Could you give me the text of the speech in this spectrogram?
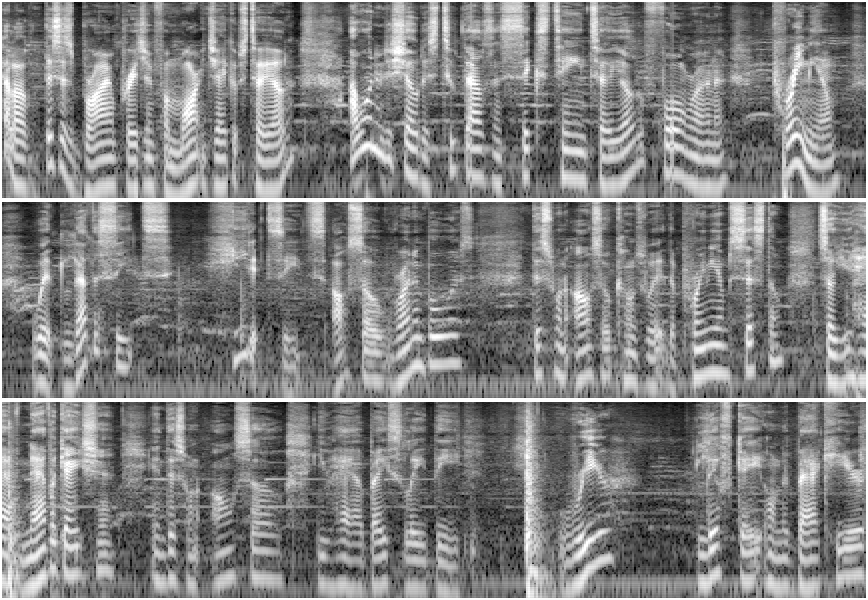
Hello, this is Brian Pridgeon from Mark Jacobson Toyota. I wanted to show this 2016 Toyota 4Runner Premium with leather seats, heated seats, also running boards. This one also comes with the premium system. So you have navigation in this one also. You have basically the rear lift gate on the back here.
